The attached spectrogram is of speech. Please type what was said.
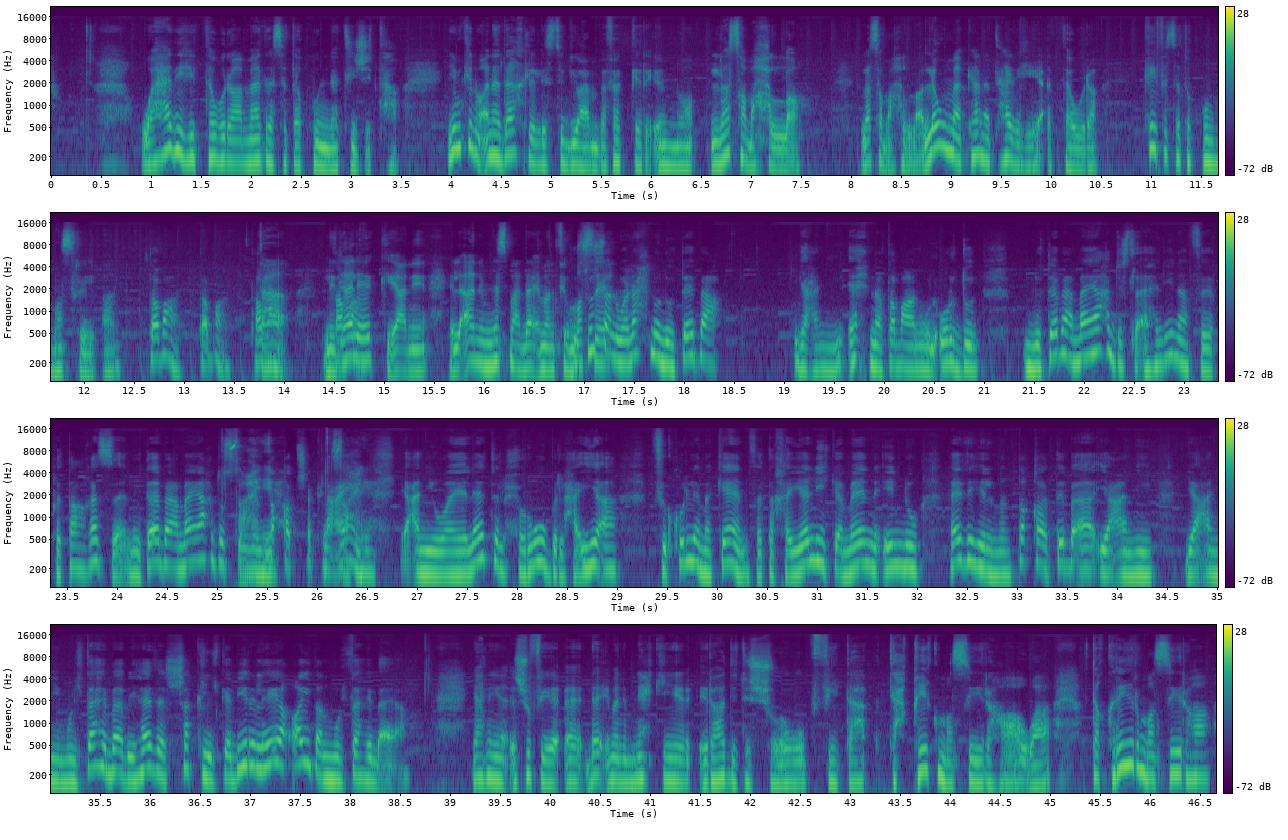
وهذه الثورة ماذا ستكون نتيجتها يمكن وأنا داخل الاستديو عم بفكر إنه لا سمح الله لا سمح الله لو ما كانت هذه الثورة كيف ستكون مصر الآن؟ طبعا طبعا طبعا لذلك طبعا. يعني الآن بنسمع دائما في مصر خصوصا ونحن نتابع يعني إحنا طبعا والأردن نتابع ما يحدث لأهالينا في قطاع غزة، نتابع ما يحدث في المنطقة بشكل عام، صحيح. يعني ويلات الحروب الحقيقة في كل مكان، فتخيلي كمان إنه هذه المنطقة تبقى يعني يعني ملتهبة بهذا الشكل الكبير اللي هي أيضا ملتهبة يعني. يعني شوفي دائما بنحكي إرادة الشعوب في تحقيق مصيرها وتقرير مصيرها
